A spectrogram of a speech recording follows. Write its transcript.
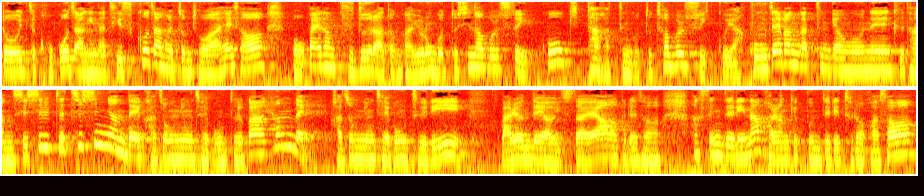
도 이제 고고장이나 디스코장을 좀 좋아해서 뭐 빨간 구두라던가 이런 것도 신어볼 수 있고 기타 같은 것도 쳐볼 수 있고요. 공제방 같은 경우는 그 당시 실제 70년대 가정용 재봉틀과 현대 가정용 재봉틀이 마련되어 있어요. 그래서 학생들이나 관람객분들이 들어가서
